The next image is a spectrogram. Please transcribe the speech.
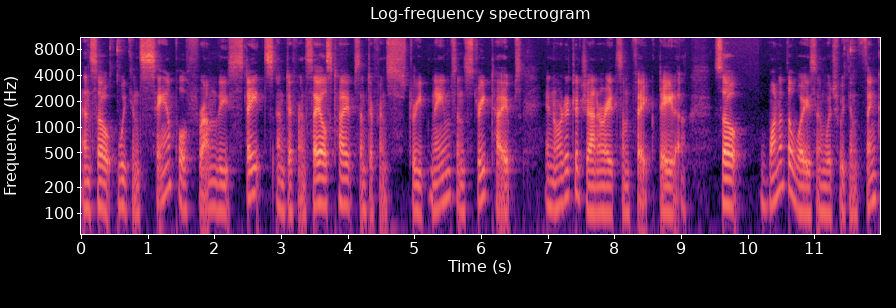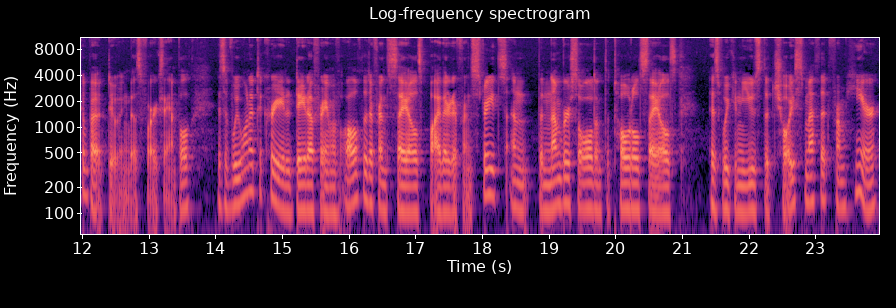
And so we can sample from these states and different sales types and different street names and street types in order to generate some fake data. So one of the ways in which we can think about doing this, for example, is if we wanted to create a data frame of all of the different sales by their different streets and the number sold and the total sales, is we can use the choice method from here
